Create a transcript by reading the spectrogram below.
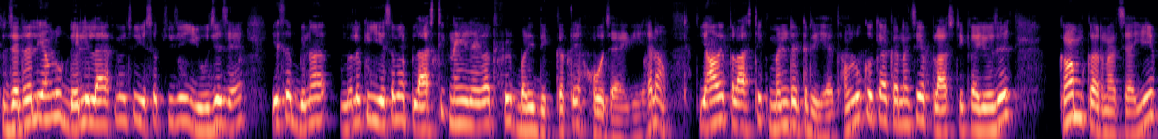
तो जनरली हम लोग डेली लाइफ में जो ये सब चीज़ें यूजेज हैं, ये सब बिना मतलब कि ये सब में प्लास्टिक नहीं रहेगा तो फिर बड़ी दिक्कतें हो जाएगी, है ना? तो यहाँ पे प्लास्टिक मैंडेटरी है। तो हम लोग को क्या करना चाहिए? प्लास्टिक का यूजेज कम करना चाहिए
